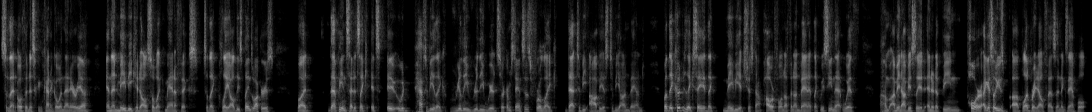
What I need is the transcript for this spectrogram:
so that Oath of Nissa can kind of go in that area and then maybe could also like mana fix to like play all these planeswalkers. But that being said, it's like it's it would have to be like really really weird circumstances for like that to be obvious to be unbanned. But they could be like say like maybe it's just not powerful enough and unban it. Like we've seen that with, um, I mean obviously it ended up being poor. I guess I'll use uh, Bloodbraid Elf as an example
